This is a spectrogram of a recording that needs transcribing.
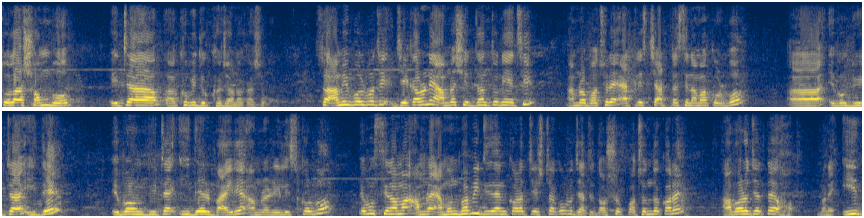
তোলা সম্ভব, এটা খুবই দুঃখজনক আসলে। সো আমি বলব যে যে কারণে আমরা সিদ্ধান্ত নিয়েছি, আমরা বছরে অ্যাটলিস্ট চারটা সিনেমা করব এবং দুইটা ঈদে, এবং দুইটা ঈদের বাইরে আমরা রিলিজ করব, এবং সিনেমা আমরা এমনভাবেই ডিজাইন করার চেষ্টা করব যাতে দর্শক পছন্দ করে, আবারও যাতে মানে ঈদ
